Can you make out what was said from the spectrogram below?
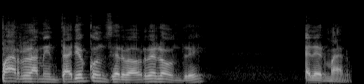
parlamentario conservador de Londres, el hermano.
